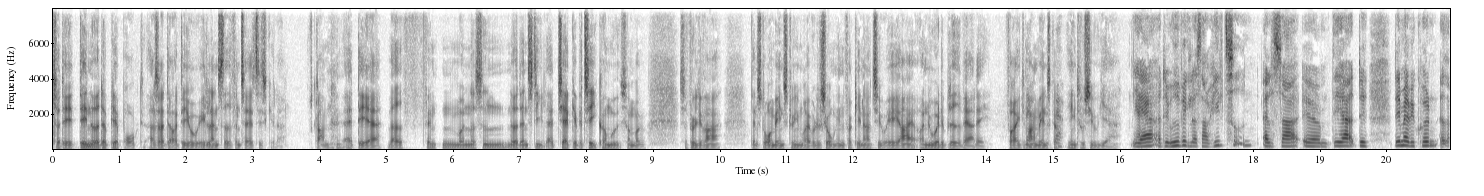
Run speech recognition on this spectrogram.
Så det, det er noget, der bliver brugt, altså, og det er jo et eller andet sted fantastisk, eller skræmmende, at det er, hvad, 15 måneder siden noget af den stil, at ChatGPT kom ud, som selvfølgelig var den store mainstream-revolution inden for generativ AI, og nu er det blevet hverdag for rigtig mange mennesker, ja. inklusiv jer. Ja, og det udvikler sig jo hele tiden. Altså, øhm, det her, det, det med, at vi kun altså,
